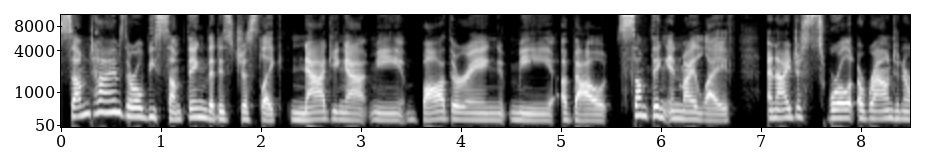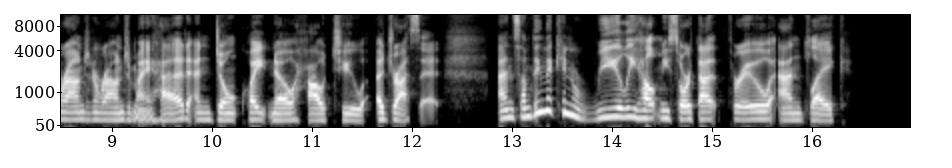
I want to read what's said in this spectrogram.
Sometimes there will be something that is just like nagging at me, bothering me about something in my life. And I just swirl it around and around and around in my head and don't quite know how to address it. And something that can really help me sort that through and like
